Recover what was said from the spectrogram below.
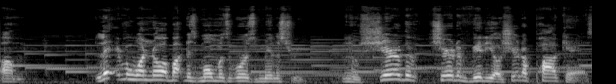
Um, let everyone know about this Moments Words ministry. You know, share the share the video, share the podcast.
